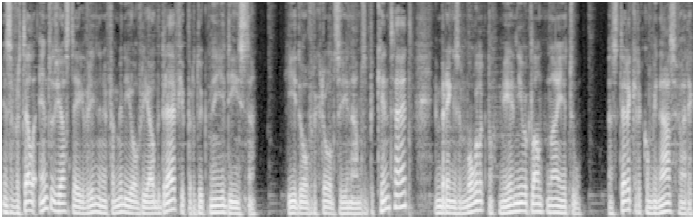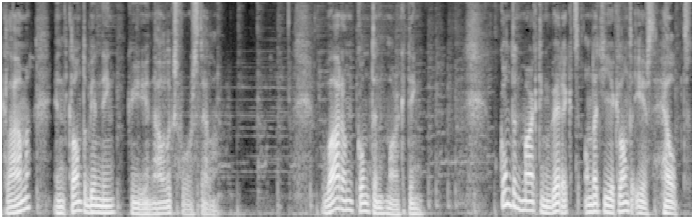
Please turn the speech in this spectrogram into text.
en ze vertellen enthousiast tegen vrienden en familie over jouw bedrijf, je producten en je diensten. Hierdoor vergroten ze je naamsbekendheid en brengen ze mogelijk nog meer nieuwe klanten naar je toe. Een sterkere combinatie van reclame en klantenbinding kun je je nauwelijks voorstellen. Waarom content marketing? Content marketing werkt omdat je je klanten eerst helpt.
